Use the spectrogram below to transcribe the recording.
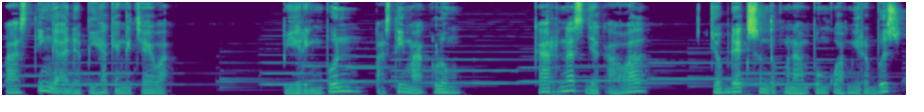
pasti nggak ada pihak yang kecewa. Piring pun pasti maklum, karena sejak awal job desk untuk menampung kuah mie rebus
